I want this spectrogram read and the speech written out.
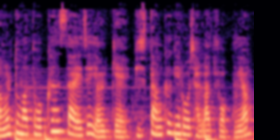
방울토마토 큰 사이즈 10개 비슷한 크기로 잘라 주었고요.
